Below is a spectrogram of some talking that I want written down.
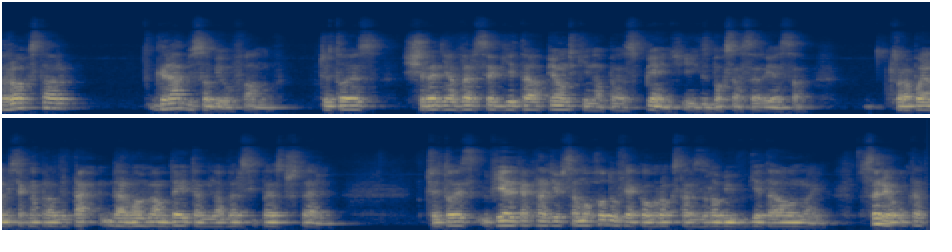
Rockstar grabi sobie u fanów. Czy to jest średnia wersja GTA 5 na PS5 i Xboxa Seriesa, która powinna być tak naprawdę ta, darmowym update'em dla wersji PS4. Czy to jest wielka kradzież samochodów, jaką Rockstar zrobił w GTA Online? Serio, ukradł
